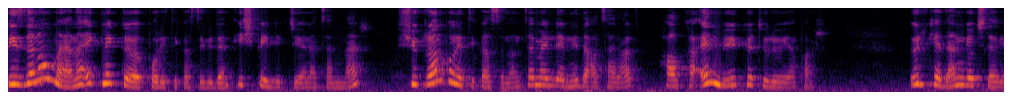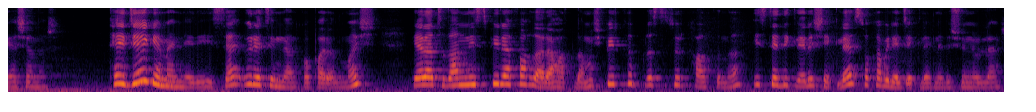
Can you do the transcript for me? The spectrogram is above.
Bizden olmayana ekmek de yok politikası güden işbirlikçi yönetenler, şükran politikasının temellerini de atarak halka en büyük kötülüğü yapar. Ülkeden göçler yaşanır. TC egemenleri ise üretimden koparılmış, yaratılan nispi refahla rahatlamış bir Kıbrıslı Türk halkını istedikleri şekle sokabileceklerini düşünürler.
